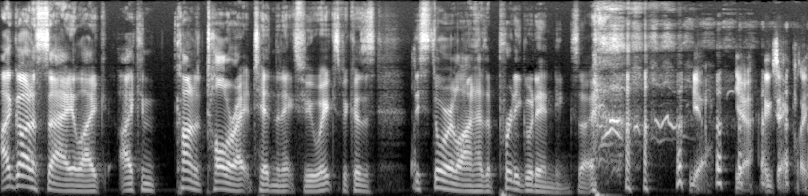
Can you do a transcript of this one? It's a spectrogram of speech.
I gotta say, like, I can kind of tolerate Ted in the next few weeks because this storyline has a pretty good ending. So yeah, yeah, exactly.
